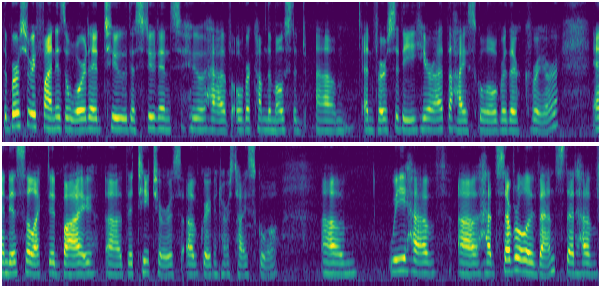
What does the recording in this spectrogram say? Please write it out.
The bursary fund is awarded to the students who have overcome the most um, adversity here at the high school over their career and is selected by uh, the teachers of Gravenhurst High School. Um, we have uh, had several events that have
